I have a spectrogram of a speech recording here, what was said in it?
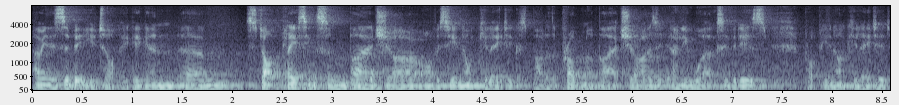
I mean, it's a bit utopic again, um, start placing some biochar, obviously inoculated, because part of the problem of biochar is it only works if it is properly inoculated,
